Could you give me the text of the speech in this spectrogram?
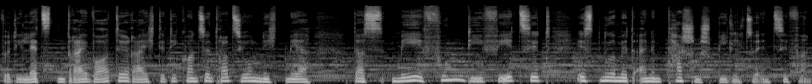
Für die letzten drei Worte reichte die Konzentration nicht mehr. Das Me fundi fecit ist nur mit einem Taschenspiegel zu entziffern.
